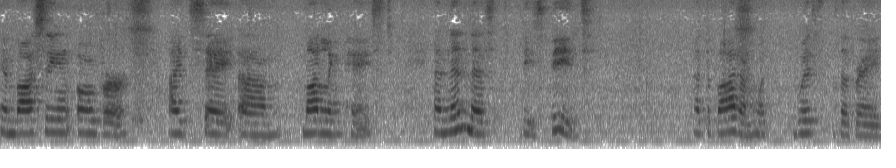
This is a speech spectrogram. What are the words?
embossing over, I'd say, um, modeling paste. And then there's these beads at the bottom with, with the braid.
